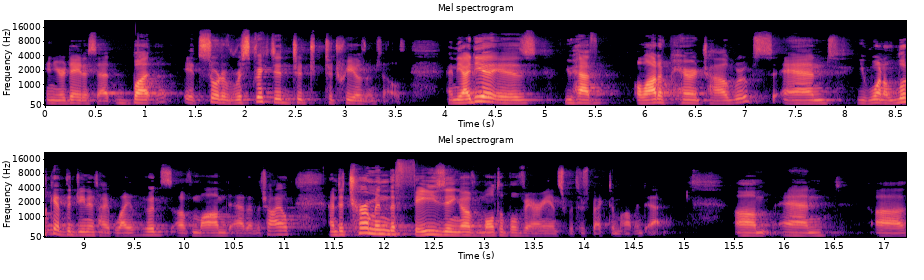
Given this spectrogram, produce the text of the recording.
in your data set, but it's sort of restricted to, to trios themselves. And the idea is you have a lot of parent-child groups, and you want to look at the genotype likelihoods of mom, dad, and the child, and determine the phasing of multiple variants with respect to mom and dad. Um, and uh,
